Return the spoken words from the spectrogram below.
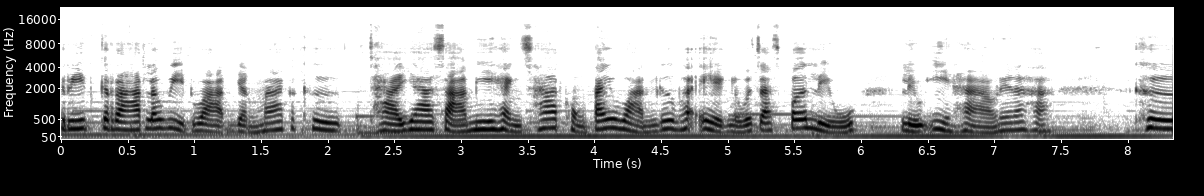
กรี๊ดกร๊าดและหวีดหวาดอย่างมากก็คือฉายาสามีแห่งชาติของไต้หวันคือพระเอกหรือว่าจัสเปอร์หลิวหลิวอีหาวเนี่ยนะคะ คือ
